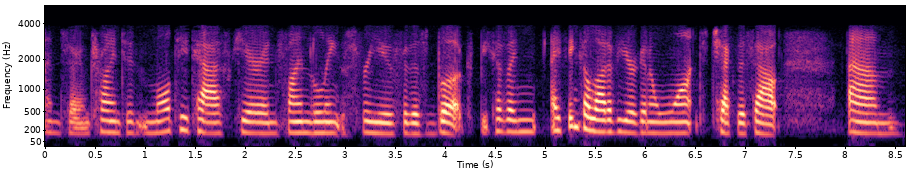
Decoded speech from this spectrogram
I'm sorry, I'm trying to multitask here and find the links for you for this book because I I think a lot of you are going to want to check this out. Um,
